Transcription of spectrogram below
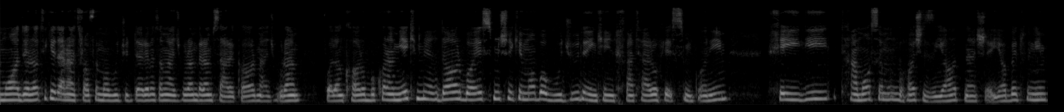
معادلاتی که در اطراف ما وجود داره مثلا مجبورم برم سر کار مجبورم فلان کار رو بکنم یک مقدار باعث میشه که ما با وجود اینکه این خطر رو حس می‌کنیم خیلی تماسمون باهاش زیاد نشه یا بتونیم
